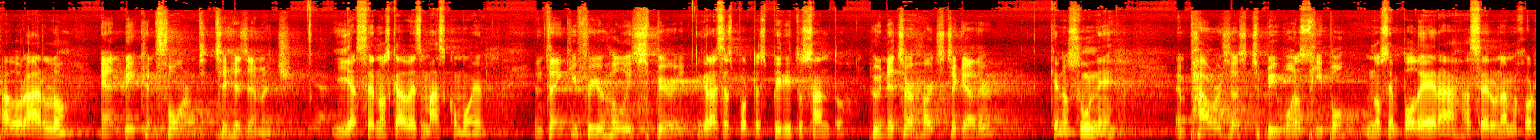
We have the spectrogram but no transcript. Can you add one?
adorarlo and be conformed to his image. y hacernos cada vez más como Él. And thank you for your Holy Spirit Y gracias por tu Espíritu Santo who knits our hearts together, que nos une, empowers us to be one Nos- people, nos empodera a ser una mejor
